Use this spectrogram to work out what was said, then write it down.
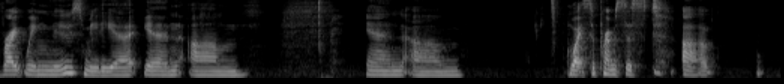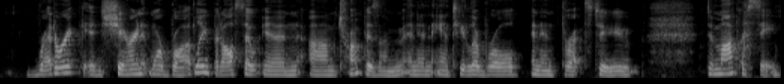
right-wing news media in um, in um, white supremacist uh, rhetoric and sharing it more broadly, but also in um, Trumpism and in anti-liberal and in threats to democracy.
